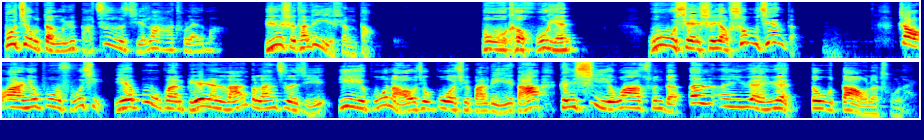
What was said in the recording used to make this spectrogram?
不就等于把自己拉出来了吗？”于是他厉声道：“不可胡言，诬陷是要收监的。”赵二牛不服气，也不管别人拦不拦自己，一股脑就过去把李达跟细洼村的恩恩怨怨都道了出来。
